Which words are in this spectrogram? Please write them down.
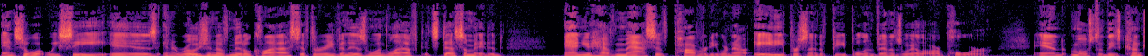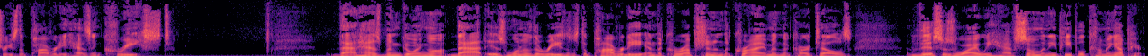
And so what we see is an erosion of middle class, if there even is one left, it's decimated and you have massive poverty We're now 80% of people in Venezuela are poor. And most of these countries, the poverty has increased. That has been going on. That is one of the reasons the poverty and the corruption and the crime and the cartels. This is why we have so many people coming up here.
